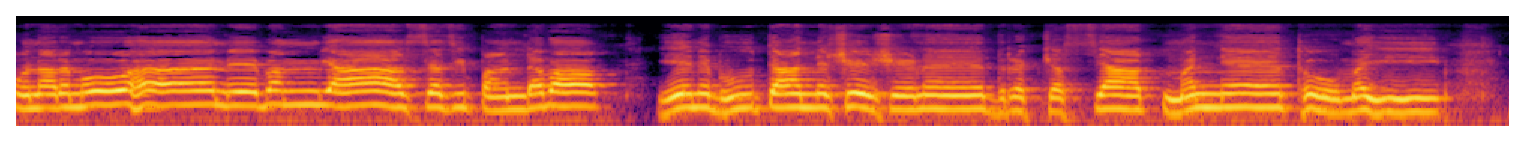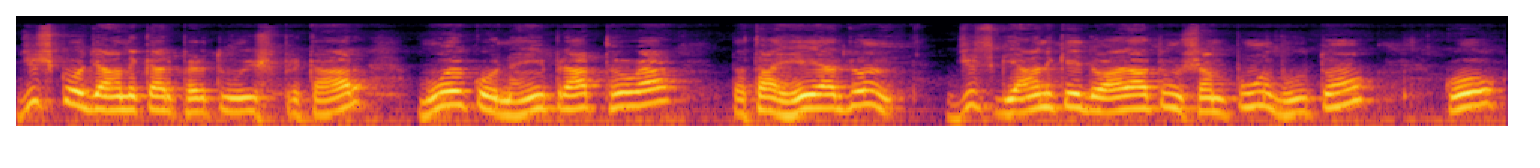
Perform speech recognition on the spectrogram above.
पुनर्मोहमेवं यास्यसि पांडव, येन भूतान्यशेषेण थो मयि। जिसको जानकर फिर तू इस प्रकार मोह को नहीं प्राप्त होगा तथा हे अर्जुन, जिस ज्ञान के द्वारा तुम संपूर्ण भूतों को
